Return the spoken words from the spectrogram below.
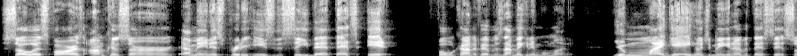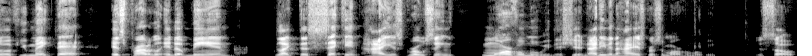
So as far as I'm concerned, I mean it's pretty easy to see that that's it for Wakanda Forever. It's not making any more money. You might get 800 million of it that's it. So if you make that, it's probably going to end up being like the second highest grossing Marvel movie this year, not even the highest grossing Marvel movie. So,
